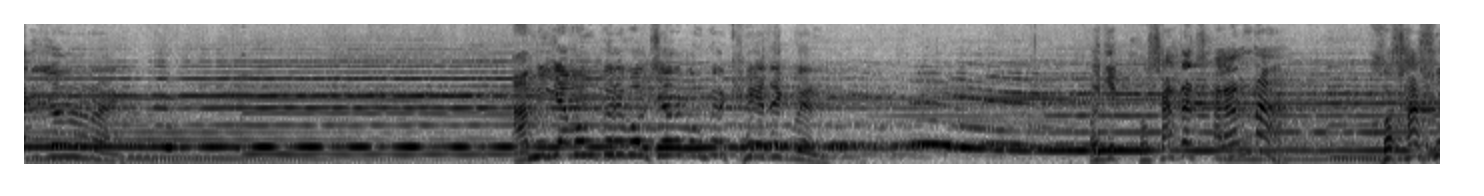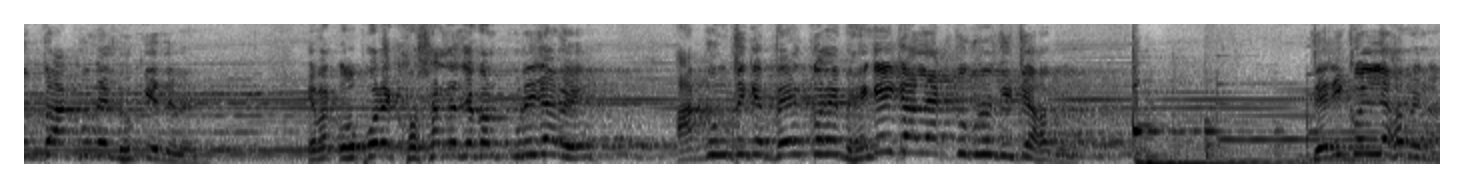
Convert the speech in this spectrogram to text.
একজনও নয়। আমি যেমন করে বলছি, ওরকম করে খেয়ে দেখবেন। ওই যে খোসাটা ছাড়ান না, খোসা শুদ্ধ আগুনে ঢুকিয়ে দেবেন। এবার ওপরে খোসাটা যখন পুড়ে যাবে, আগুন থেকে বের করে ভেঙেই গালে এক টুকরো দিতে হবে। দেরি করলে হবে না।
